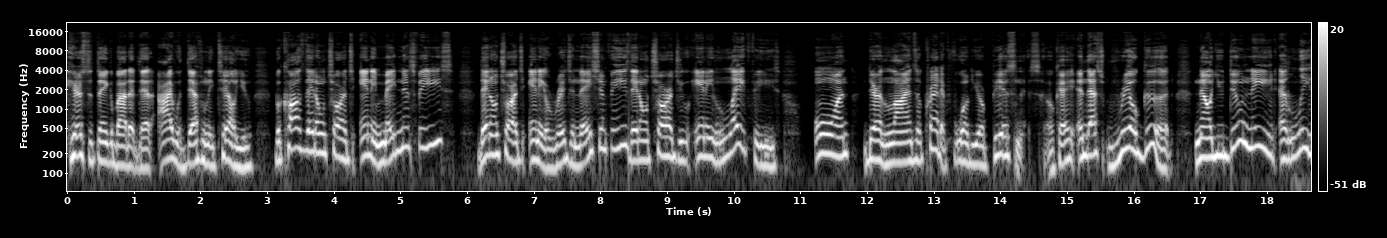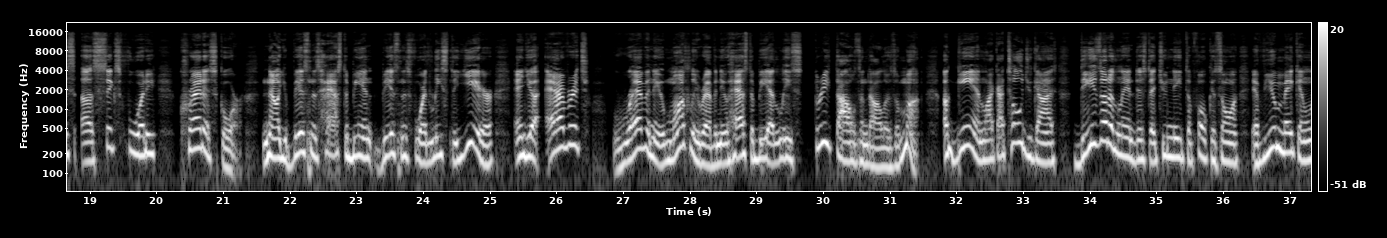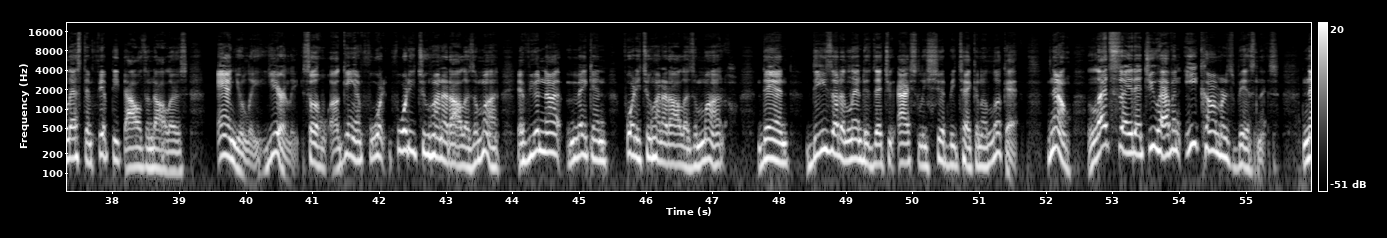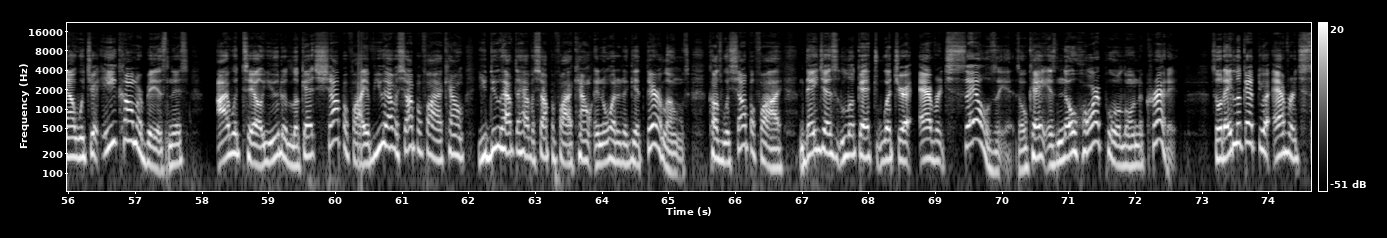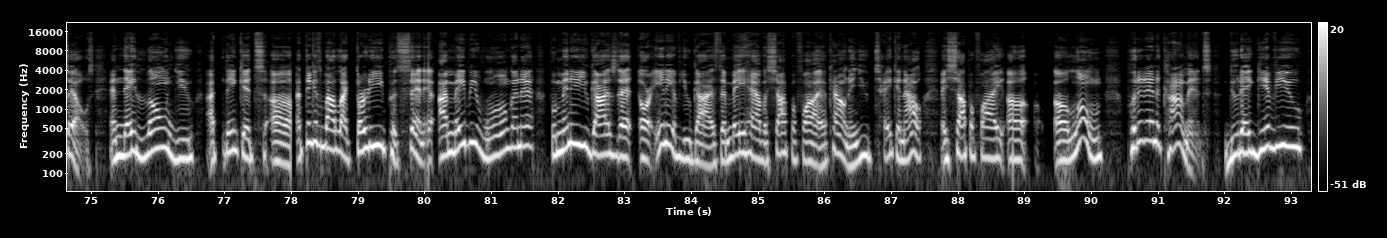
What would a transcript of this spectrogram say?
here's the thing about it that I would definitely tell you because they don't charge any maintenance fees, they don't charge any origination fees, they don't charge you any late fees on their lines of credit for your business. Okay. And that's real good. Now, you do need at least a 640 credit score. Now, your business has to be in business for at least a year, and your average revenue, monthly revenue, has to be at least $3,000 a month. Again, like I told you guys, these are the lenders that you need to focus on if you're making less than $50,000 annually, yearly. So again, $4,200 a month. If you're not making $4,200 a month, then these are the lenders that you actually should be taking a look at. Now, let's say that you have an e-commerce business. Now, with your e-commerce business, I would tell you to look at Shopify. If you have a Shopify account, you do have to have a Shopify account in order to get their loans. Because with Shopify, they just look at what your average sales is, okay? It's no hard pull on the credit. So they look at your average sales and they loan you, I think it's uh I think it's about like 30%. I may be wrong on that. For many of you guys that or any of you guys that may have a Shopify account and you taken out a Shopify uh, uh loan, put it in the comments. Do they give you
